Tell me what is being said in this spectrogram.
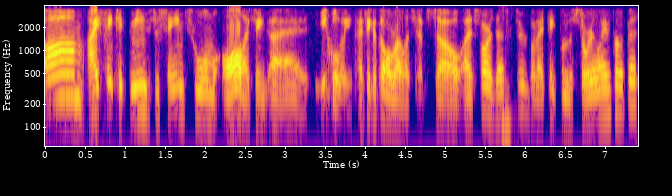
Um, I think it means the same to them all. I think uh, equally. I think it's all relative. So as far as that's concerned, but I think from the storyline purpose,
